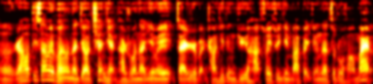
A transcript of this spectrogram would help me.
嗯，然后第三位朋友呢叫倩倩，他说呢，因为在日本长期定居哈，所以最近把北京的自住房卖了。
